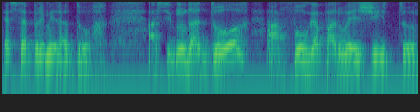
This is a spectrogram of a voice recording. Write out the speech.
Esta é a primeira dor. A segunda dor, a fuga para o Egito.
